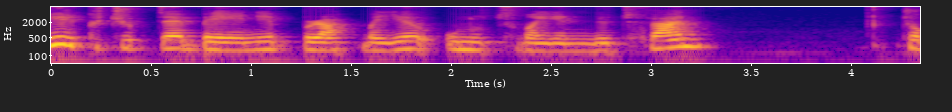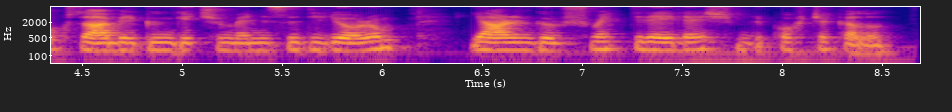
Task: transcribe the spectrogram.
bir küçük de beğeni bırakmayı unutmayın lütfen. Çok güzel bir gün geçirmenizi diliyorum. Yarın görüşmek dileğiyle. Şimdilik hoşçakalın.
